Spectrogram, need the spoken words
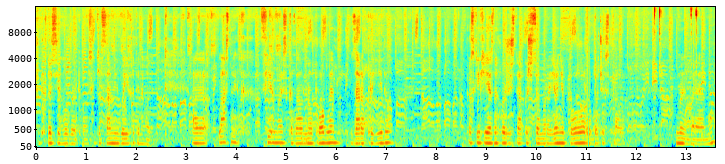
щоб хтось його випав, оскільки сам він виїхати не годен. Але власник фірми сказав no problem, зараз приїду, оскільки я знаходжусь також в цьому районі по робочих справах. Ми беремо,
